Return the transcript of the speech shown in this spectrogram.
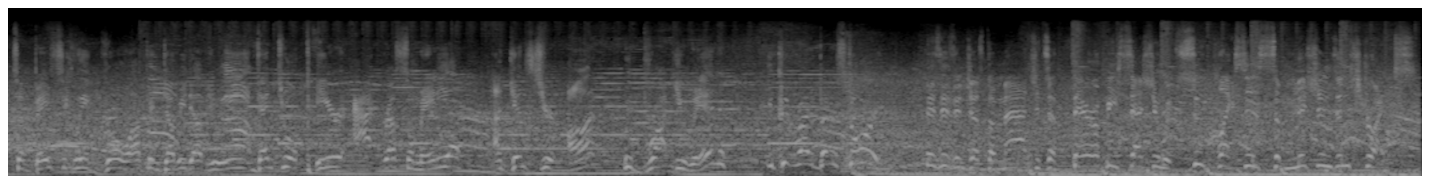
To basically grow up in WWE, then to appear at WrestleMania against your aunt who brought you in? You couldn't write a better story. This isn't just a match, it's a therapy session with suplexes, submissions, and strikes.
